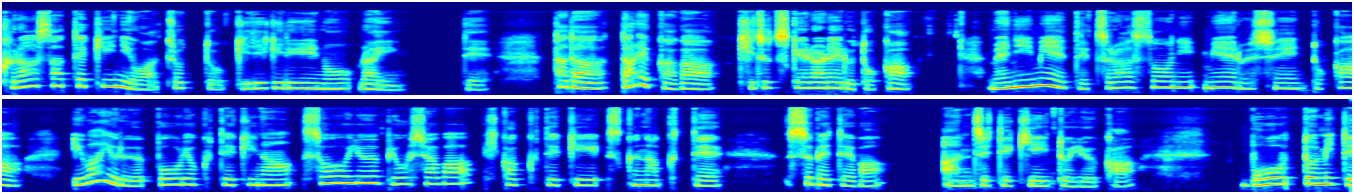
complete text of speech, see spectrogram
暗さ的にはちょっとギリギリのラインで、ただ誰かが傷つけられるとか、目に見えて辛そうに見えるシーンとか、いわゆる暴力的な、そういう描写は比較的少なくて、すべてが暗示的というか、ぼーっと見て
